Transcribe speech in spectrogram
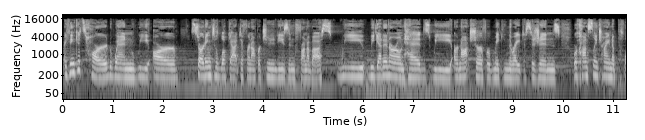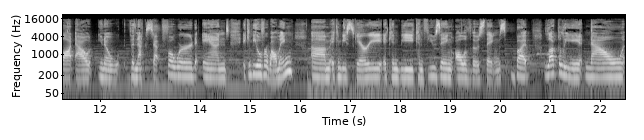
I think it's hard when we are starting to look at different opportunities in front of us. We we get in our own heads. We are not sure if we're making the right decisions. We're constantly trying to plot out, you know, the next step forward, and it can be overwhelming. Um, it can be scary. It can be confusing. All of those things. But luckily, now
